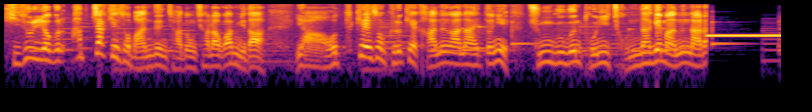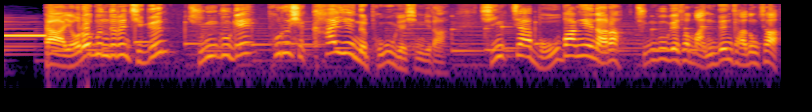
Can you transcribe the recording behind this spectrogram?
기술력을 합작해서 만든 자동차라고 합니다 야 어떻게 해서 그렇게 가능하나 했더니 중국은 돈이 존나게 많은 나라 자, 여러분들은 지금 중국의 포르쉐 카이엔을 보고 계십니다. 진짜 모방의 나라, 중국에서 만든 자동차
